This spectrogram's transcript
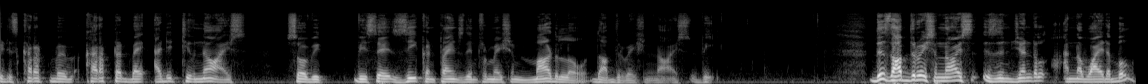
it is corrupted by, corrupted by additive noise. So we, we say Z contains the information modulo the observation noise V. This observation noise is in general unavoidable.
